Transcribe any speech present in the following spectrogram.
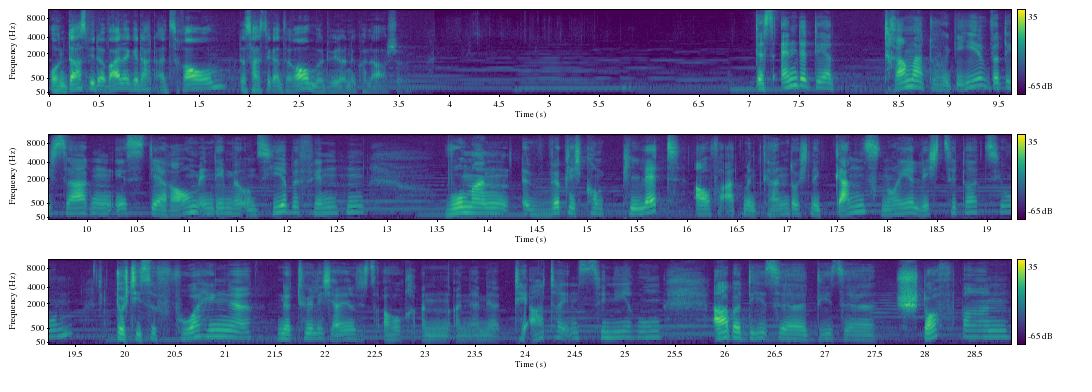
Und das wieder weitergedacht als Raum, das heißt der ganze Raum wird wieder eine Collage. Das Ende der Dramaturgie, würde ich sagen, ist der Raum, in dem wir uns hier befinden, wo man äh, wirklich komplett aufatmen kann durch eine ganz neue Lichtsituation, durch diese Vorhänge natürlich auch an, an eine Theaterinszenierung, aber diese, diese Stoffbahnen,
